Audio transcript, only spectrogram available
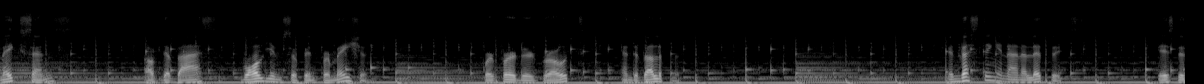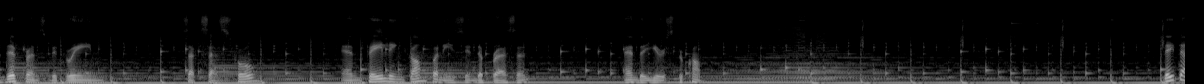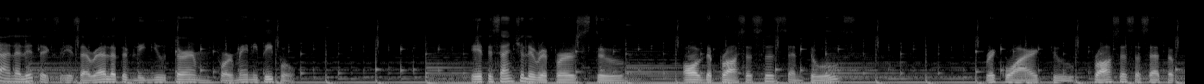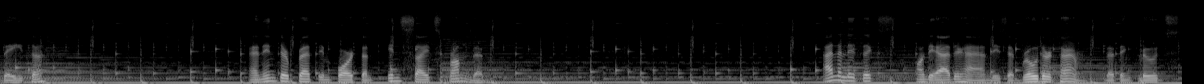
make sense of the vast volumes of information for further growth and development. Investing in analytics is the difference between successful and failing companies in the present and the years to come. Data analytics is a relatively new term for many people. It essentially refers to all the processes and tools required to process a set of data and interpret important insights from them. Analytics, on the other hand, is a broader term that includes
